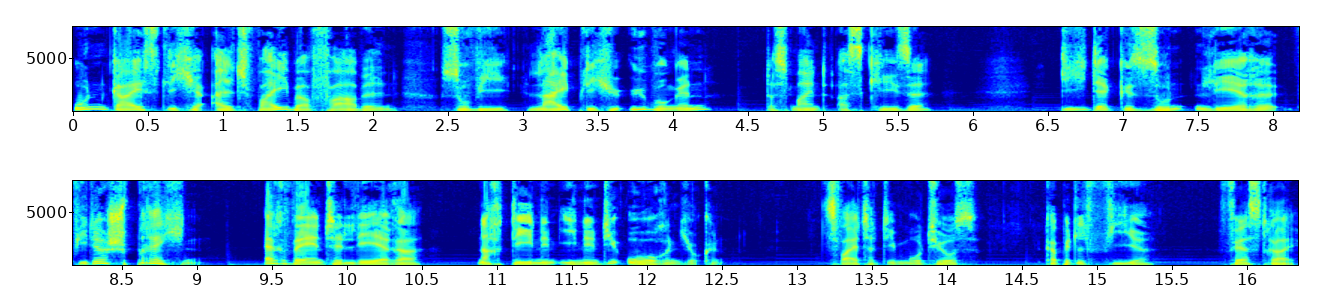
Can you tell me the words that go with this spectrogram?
ungeistliche Altweiberfabeln sowie leibliche Übungen, das meint Askese, die der gesunden Lehre widersprechen, erwähnte Lehrer, nach denen ihnen die Ohren jucken. 2. Timotheus Kapitel 4 Vers 3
